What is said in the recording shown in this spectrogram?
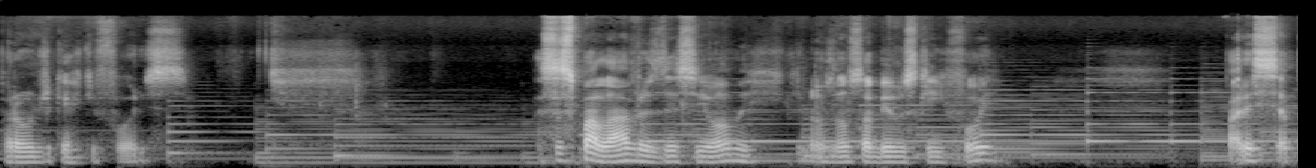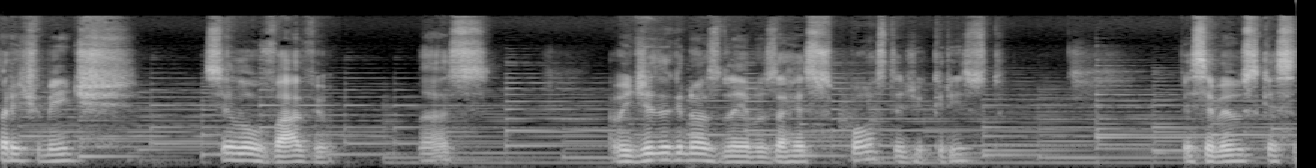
para onde quer que fores. Essas palavras desse homem, que nós não sabemos quem foi, parece aparentemente ser louvável, mas à medida que nós lemos a resposta de Cristo, Percebemos que essa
